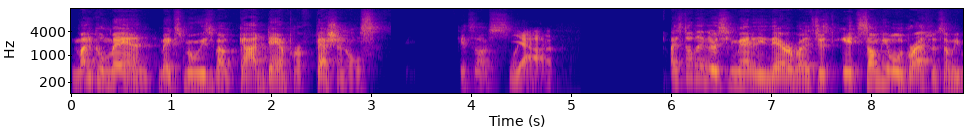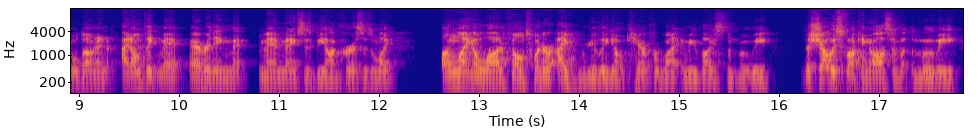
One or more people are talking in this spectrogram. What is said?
Michael Mann makes movies about goddamn professionals. It's like- yeah, I still think there's humanity there, but it's just it's some people grasp it, some people don't, and I don't think man, everything ma- man makes is beyond criticism. Like, unlike a lot of film Twitter, I really don't care for Miami Vice the movie. The show is fucking awesome, but the movie,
